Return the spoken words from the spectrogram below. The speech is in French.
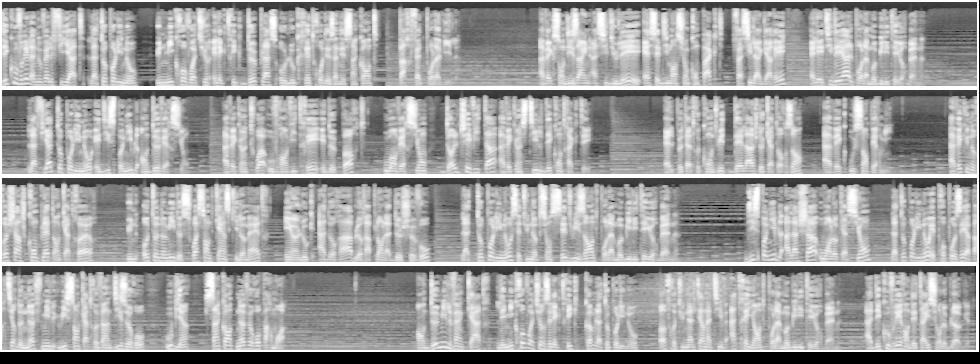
Découvrez la nouvelle Fiat, la Topolino, une micro-voiture électrique deux places au look rétro des années 50, parfaite pour la ville. Avec son design acidulé et ses dimensions compactes, facile à garer, elle est idéale pour la mobilité urbaine. La Fiat Topolino est disponible en deux versions, avec un toit ouvrant vitré et deux portes, ou en version Dolce Vita avec un style décontracté. Elle peut être conduite dès l'âge de 14 ans, avec ou sans permis. Avec une recharge complète en 4 heures, une autonomie de 75 km et un look adorable rappelant la deux chevaux, la Topolino c'est une option séduisante pour la mobilité urbaine. Disponible à l'achat ou en location, la Topolino est proposée à partir de 9 890 euros ou bien 59 euros par mois. En 2024, les micro-voitures électriques comme la Topolino offrent une alternative attrayante pour la mobilité urbaine. À découvrir en détail sur le blog.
